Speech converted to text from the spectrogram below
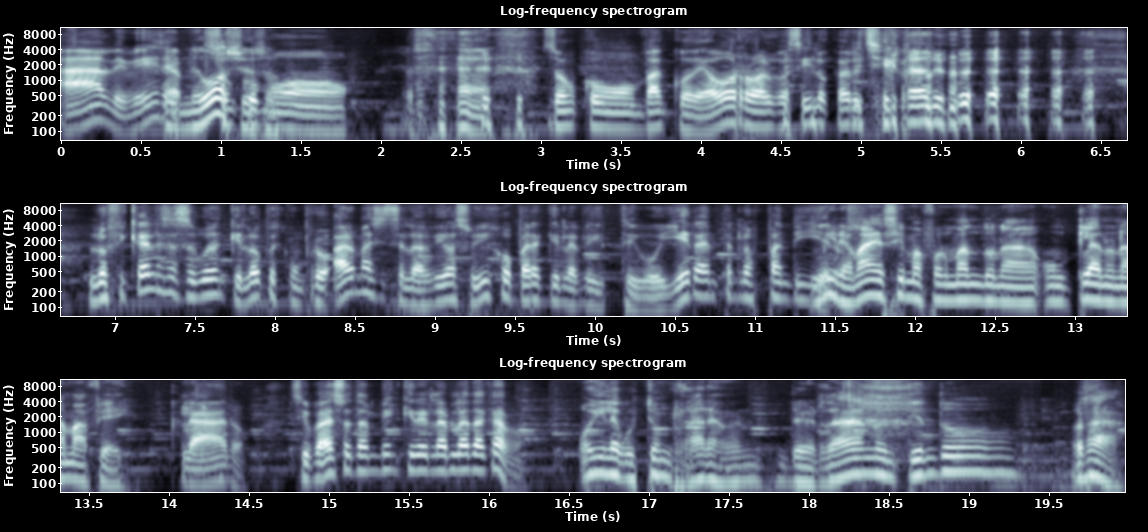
Ah, de veras. Negocio, son como son como un banco de ahorro o algo así los cabros chicos. los fiscales aseguran que López compró armas y se las dio a su hijo para que las distribuyera entre los pandilleros. Mira, más encima formando una, un clan, una mafia ahí. Claro. Si para eso también quiere la plata acá. Oye, la cuestión rara, de verdad no entiendo. O sea,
